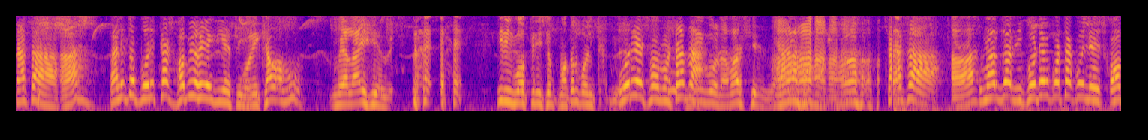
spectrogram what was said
চাচা তাহলে তো পরীক্ষা সবই হয়ে গিয়েছে। পরীক্ষা বাবু মেলাই হয়েছে তিরিশ বত্রিশ মতন পরীক্ষা ওরে সর্বনাশ চাচা। জীবন আমার শেষ চাচা তোমার যা রিপোর্টের কথা কইলে সব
